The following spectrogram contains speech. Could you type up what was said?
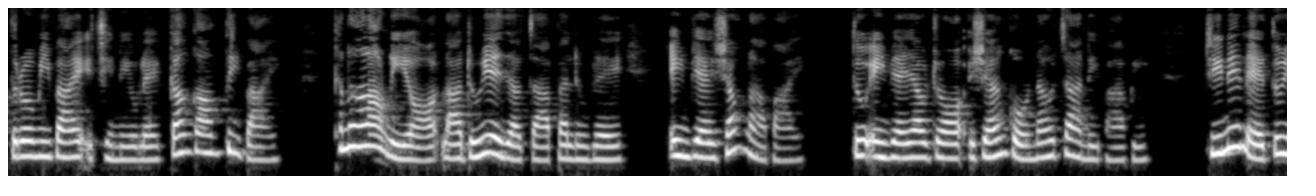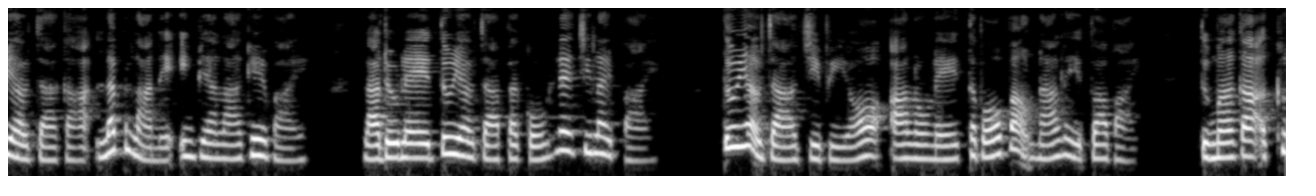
သူတို့မိဘရဲ့အခြေအနေကိုလည်းကောင်းကောင်းသိပိုင်းခဏလောက်နေရောလာတို့ရဲ့ယောက်ျားဘက်လူလည်းအိမ်ပြန်ရောက်လာပိုင်းသူအိမ်ပြန်ရောက်တော့အရန်ကိုနောက်ကျနေပါပြီဒီနေ့လေသူ့ယောက်ျားကလက်ပလာနဲ့အိမ်ပြန်လာခဲ့ပိုင်းလာတို့လည်းသူ့ယောက်ျားဘက်ကိုလှည့်ကြည့်လိုက်ပိုင်းသူ့ယောက်ျားကြည့်ပြီးတော့အားလုံးလည်းသဘောပေါက်နားလည်သွားပိုင်း သူမကအခု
